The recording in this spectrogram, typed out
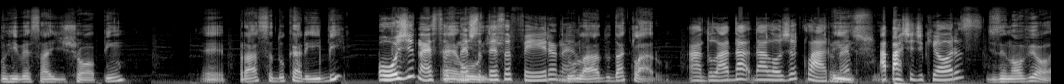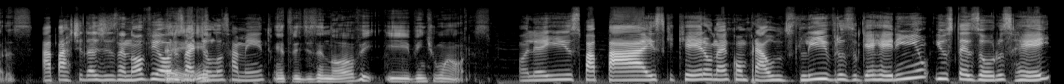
no Riverside Shopping, é, Praça do Caribe. Hoje, nesta, é, nesta terça-feira, né? Do lado da Claro. Ah, do lado da, da loja Claro, né? Isso. A partir de que horas? 19 horas. A partir das 19 horas é, vai ter o lançamento? Entre 19 e 21 horas. Olha aí os papais que queiram, né, comprar os livros O Guerreirinho e os Tesouros Rei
